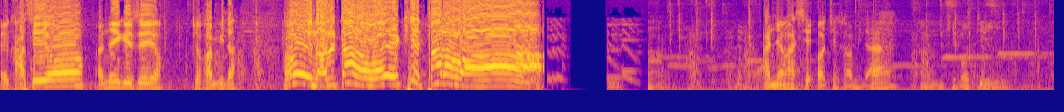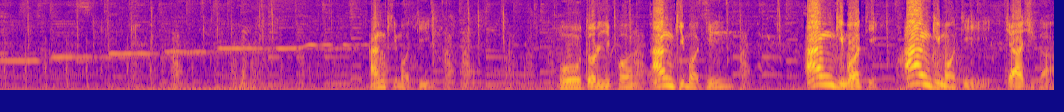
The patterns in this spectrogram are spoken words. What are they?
예, 가세요. 안녕히 계세요. 저 갑니다. 어왜 나를 따라와. 왜 이렇게 따라와. 어, 안녕하세요. 어 죄송합니다. 음, 김어디. 앙기모디. 오 떨어질 뻔. 앙기모디. 앙기모디. 앙기모디. 자식아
